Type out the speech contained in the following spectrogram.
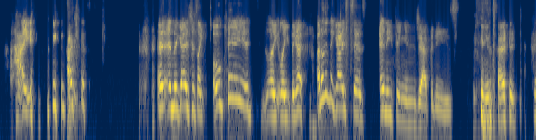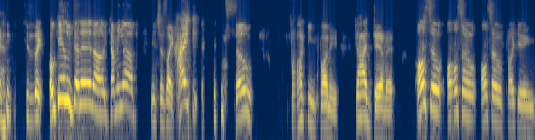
hi. Just- and, and the guy's just like, okay, it's like like the guy. I don't think the guy says anything in Japanese the entire. Yeah. He's like, okay, Lieutenant, uh, coming up. He's just like, hi. It's so fucking funny. God damn it. Also, also, also, fucking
